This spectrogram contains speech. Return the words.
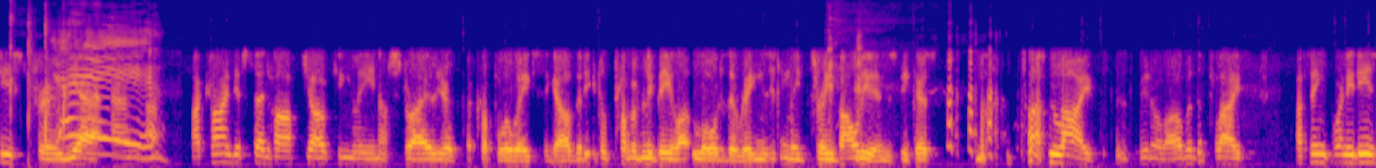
is true. Yay! Yeah. And I, I kind of said half jokingly in Australia a couple of weeks ago that it'll probably be like Lord of the Rings. It'll need three volumes because my, my life has been all over the place. I think when it is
